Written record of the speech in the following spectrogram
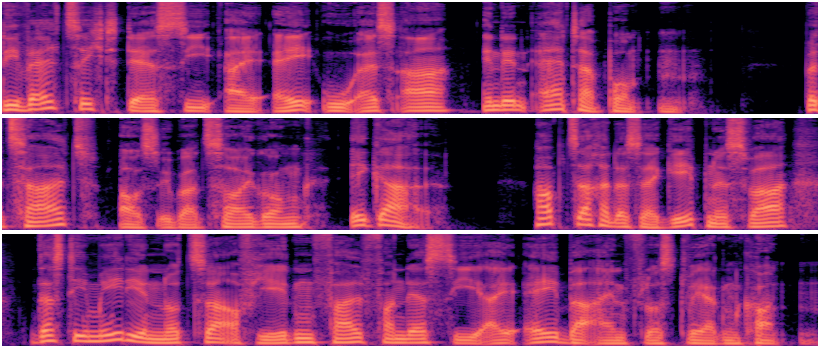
die Weltsicht der CIA USA in den Äther pumpten. Bezahlt, aus Überzeugung, egal. Hauptsache das Ergebnis war, dass die Mediennutzer auf jeden Fall von der CIA beeinflusst werden konnten.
